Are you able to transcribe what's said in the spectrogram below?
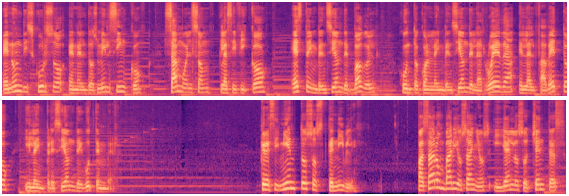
En un discurso en el 2005, Samuelson clasificó esta invención de Bogle junto con la invención de la rueda, el alfabeto y la impresión de Gutenberg. Crecimiento sostenible. Pasaron varios años y ya en los ochentas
